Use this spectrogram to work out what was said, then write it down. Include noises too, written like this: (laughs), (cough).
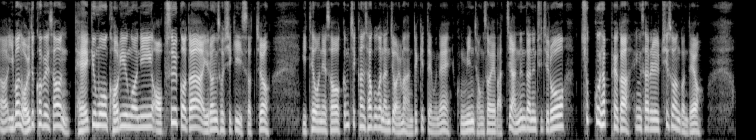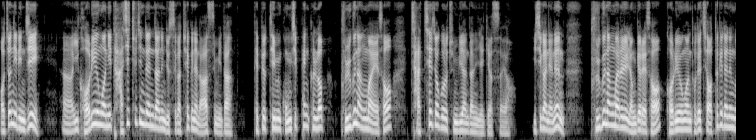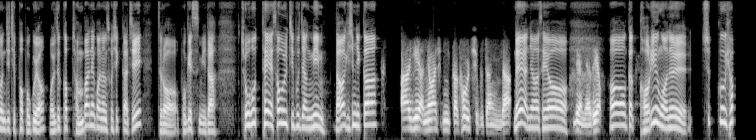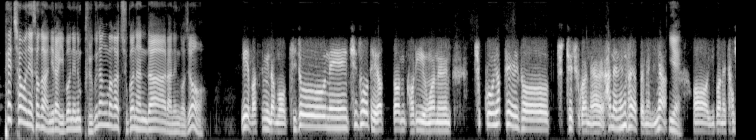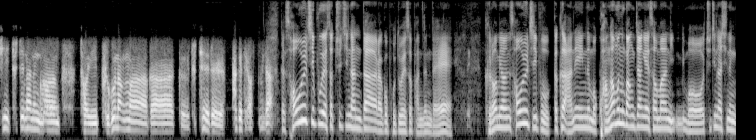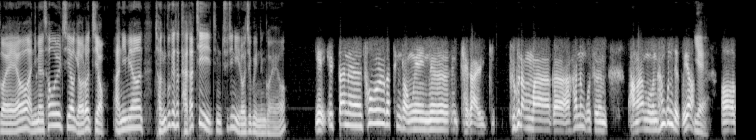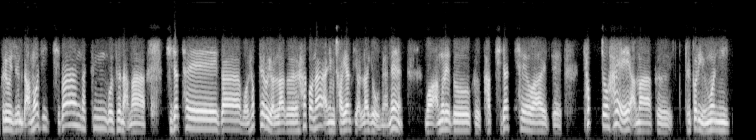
어, 이번 월드컵에선 대규모 거리 응원이 없을 거다 이런 소식이 있었죠. 이태원에서 끔찍한 사고가 난 지 얼마 안 됐기 때문에 국민 정서에 맞지 않는다는 취지로 축구협회가 행사를 취소한 건데요. 어쩐 일인지 어, 이 거리 응원이 다시 추진된다는 뉴스가 최근에 나왔습니다. 대표팀 공식 팬클럽 붉은 악마에서 자체적으로 준비한다는 얘기였어요. 이 시간에는 붉은 악마를 연결해서 거리 응원 도대체 어떻게 되는 건지 짚어보고요. 월드컵 전반에 관한 소식까지 들어보겠습니다. 조호태 서울 지부장님 나와 계십니까? 아, 예, 안녕하십니까. 서울 지부장입니다. 네, 안녕하세요. 네, 안녕하세요. 어, 그러니까 거리 응원을 축구 협회 차원에서가 아니라 이번에는 붉은 악마가 주관한다라는 거죠? 예, 맞습니다. 뭐 기존에 취소되었던 거리 응원은 축구협회에서 주최 주관을 하는 행사였다면요. 예. 어, 이번에 다시 추진하는 건 저희 붉은 악마가 그 주최를 하게 되었습니다. 그러니까 서울 지부에서 추진한다라고 보도해서 봤는데 그러면 서울 지부 그러니까 그 안에 있는 뭐 광화문 광장에서만 뭐 추진하시는 거예요? 아니면 서울 지역 여러 지역 아니면 전국에서 다 같이 지금 추진이 이루어지고 있는 거예요? 예, 일단은 서울 같은 경우에는 제가 알기 붉은 악마가 하는 곳은 광화문 한 군데고요. 예. 어, 그리고 이제 나머지 지방 같은 곳은 아마 지자체가 뭐 협회로 연락을 하거나 아니면 저희한테 연락이 오면은 뭐 아무래도 그 각 지자체와 이제 협조하에 아마 그 길거리 응원이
